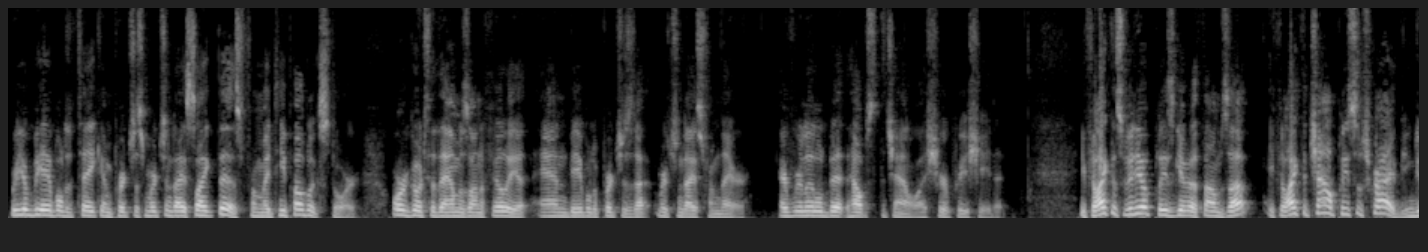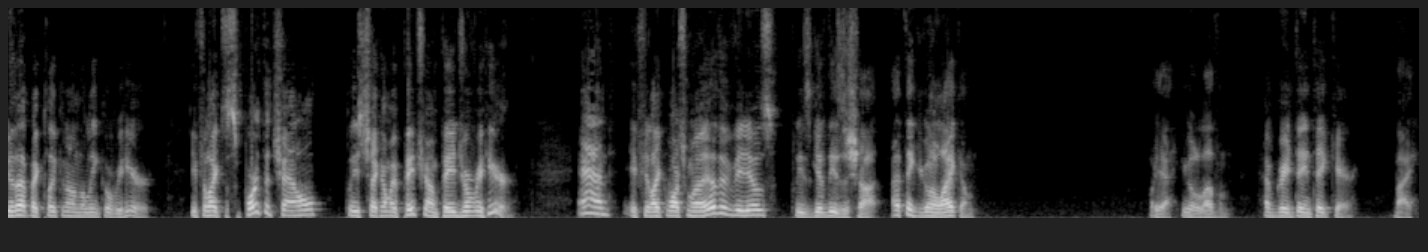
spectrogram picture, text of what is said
where you'll be able to take and purchase merchandise like this from my TeePublic store, or go to the Amazon affiliate and be able to purchase that merchandise from there. Every little bit helps the channel. I sure appreciate it. If you like this video, please give it a thumbs up. If you like the channel, please subscribe. You can do that by clicking on the link over here. If you'd like to support the channel, please check out my Patreon page over here. And if you like to watch my other videos, please give these a shot. I think you're going to like them. Oh yeah, you're going to love them. Have a great day and take care. Bye.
